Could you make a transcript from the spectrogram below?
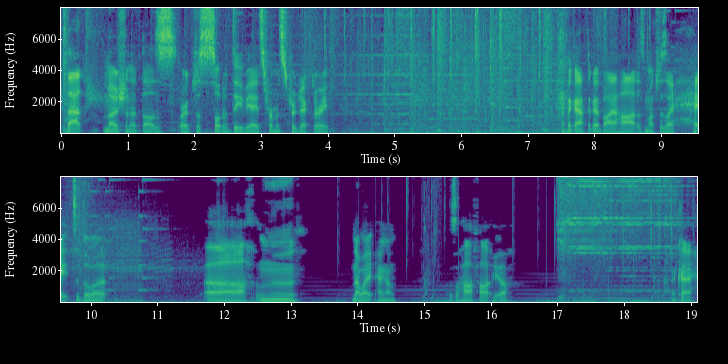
That motion it does, or it just sort of deviates from its trajectory. Think I have to go buy a heart as much as I hate to do it. Uh, mm, no wait, hang on. There's a half heart here. Okay.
